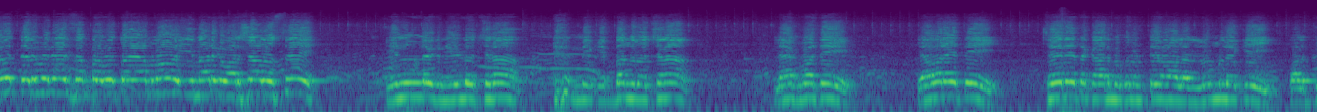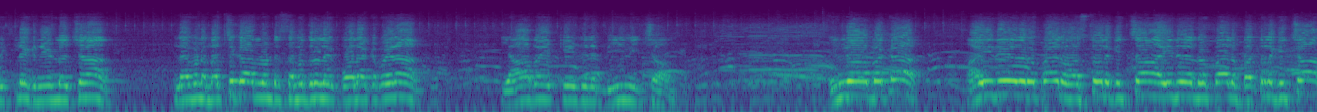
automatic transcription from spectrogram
రోజు తెలుగుదేశం ప్రభుత్వంలో ఈ మేరకు వర్షాలు వస్తే ఇళ్ళకి నీళ్ళు వచ్చినా మీకు ఇబ్బందులు వచ్చినా లేకపోతే ఎవరైతే చేనేత కార్మికులు ఉంటే వాళ్ళ రూమ్లోకి వాళ్ళ పిట్లకి నీళ్ళు వచ్చినా లేకుండా మత్స్యకారులు ఉంటే సముద్రంలోకి పోలేకపోయినా యాభై కేజీల బియ్యం ఇచ్చాం. ఇంకో పక్క ఐదు వేల రూపాయలు వస్తువులకు ఇచ్చాం ఐదు వేల రూపాయలు బట్టలకు ఇచ్చాం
